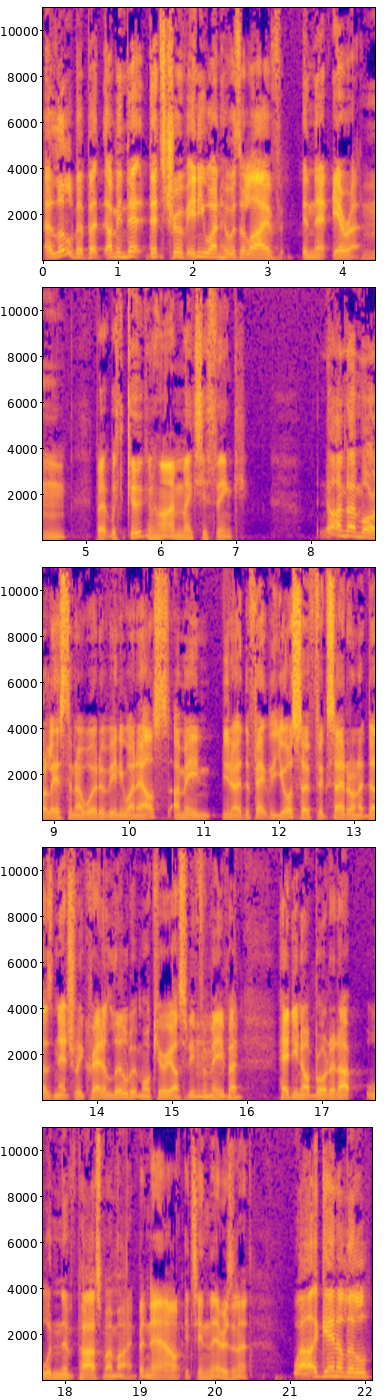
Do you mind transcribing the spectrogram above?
a little bit. But I mean, that that's true of anyone who was alive in that era. Hmm. But with Guggenheim, makes you think. No, know more or less than I would of anyone else. I mean, you know, the fact that you're so fixated on it does naturally create a little bit more curiosity for me. Mm-hmm. But had you not brought it up, wouldn't have passed my mind. But But now it's in there, isn't it? well, again, a little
